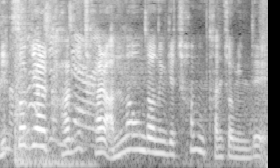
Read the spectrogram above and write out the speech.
믹서기 할 각이 잘 안 나온다는 게 참 단점인데.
